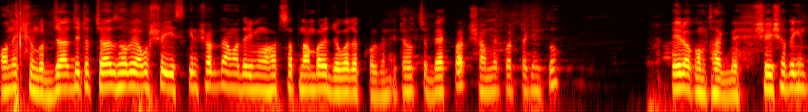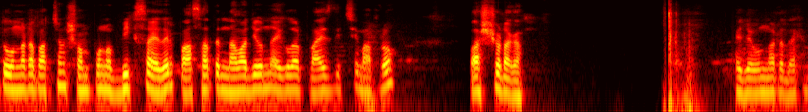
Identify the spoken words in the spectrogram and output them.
অনেক সুন্দর। যার যেটা চয়েস হবে অবশ্যই স্ক্রিনশট দিয়ে আমাদের ইমো হোয়াটসঅ্যাপ নাম্বারে যোগাযোগ করবেন। এটা হচ্ছে ব্যাক পার্ট সামনের পার্টটা কিন্তু এরকম থাকবে। সেই সাথে কিন্তু অন্যটা পাচ্ছেন সম্পূর্ণ বিগ সাইজের পাঁচ হাতের নামাজি অন্য এগুলোর প্রাইস দিচ্ছি মাত্র পাঁচশো টাকা। এই যে অন্যটা দেখেন।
